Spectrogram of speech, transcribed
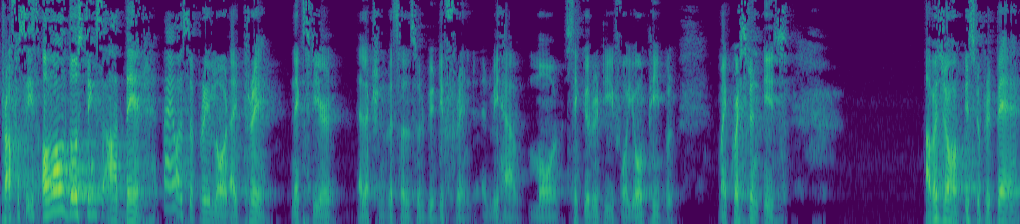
prophecies, all those things are there. I also pray, Lord, I pray next year election results will be different and we have more security for your people. My question is, our job is to prepare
